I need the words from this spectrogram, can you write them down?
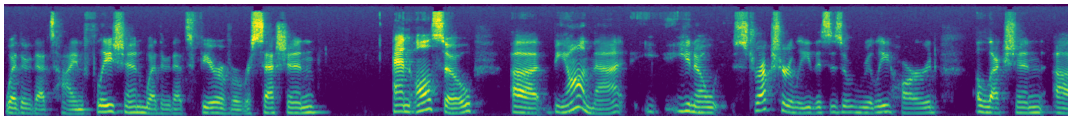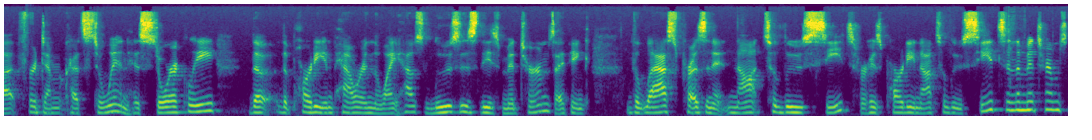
whether that's high inflation, whether that's fear of a recession. And also, uh, beyond that, y- you know, structurally, this is a really hard election uh, for Democrats to win. Historically, the the party in power in the White House loses these midterms. I think the last president not to lose seats for his party not to lose seats in the midterms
